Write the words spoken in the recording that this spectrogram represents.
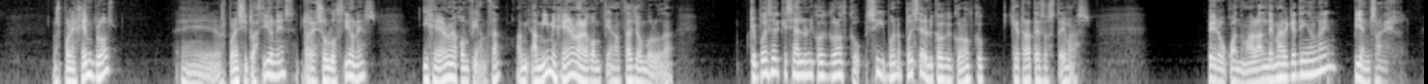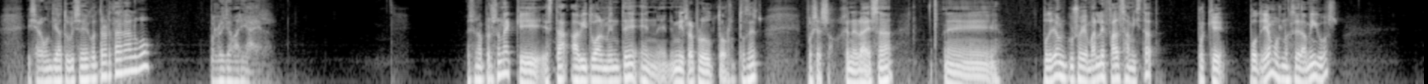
Nos pone ejemplos, eh, nos pone situaciones, resoluciones y genera una confianza. A mí, me genera una confianza John Boluda. ¿Que puede ser que sea el único que conozco? Sí, bueno, puede ser el único que conozco que trate esos temas. Pero cuando me hablan de marketing online, pienso en él. Y si algún día tuviese que contratar algo, pues lo llamaría a él. Es una persona que está habitualmente en, mi reproductor. Entonces, pues eso, genera esa... Eh, podríamos incluso llamarle falsa amistad. Porque podríamos no ser amigos,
